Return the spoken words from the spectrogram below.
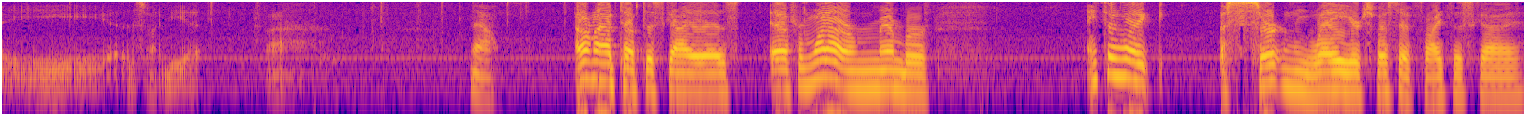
yeah, this might be it. Now, I don't know how tough this guy is. Uh, from what I remember, ain't there like a certain way you're supposed to fight this guy?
